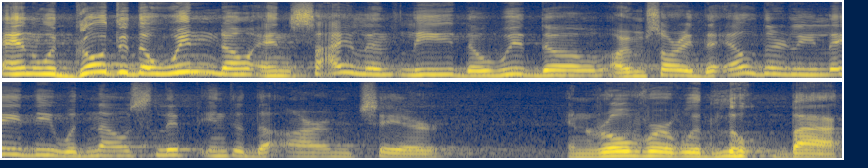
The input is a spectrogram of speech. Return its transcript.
and would go to the window, and silently the widow, or I'm sorry, the elderly lady would now slip into the armchair, and Rover would look back.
